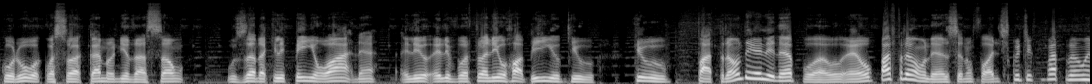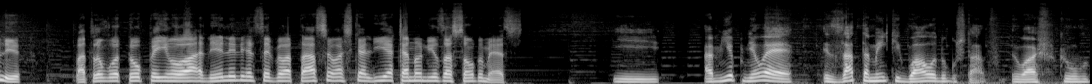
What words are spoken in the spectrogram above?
coroa com a sua canonização usando aquele penhoar, né? Ele, ele botou ali o Robinho, que o, que o patrão dele, né, pô? É o patrão, né? Você não pode discutir com o patrão ali. O patrão botou o penhoar nele, ele recebeu a taça, eu acho que ali é a canonização do Messi. E a minha opinião é exatamente igual a do Gustavo. Eu acho que o,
